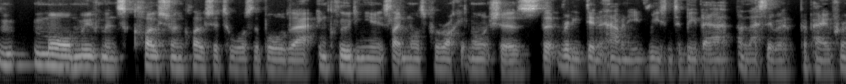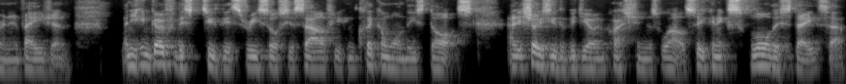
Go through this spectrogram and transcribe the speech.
m- more movements closer and closer towards the border, including units like multiple rocket launchers that really didn't have any reason to be there unless they were preparing for an invasion. And you can go for this to this resource yourself. You can click on one of these dots and it shows you the video in question as well. So you can explore this data.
